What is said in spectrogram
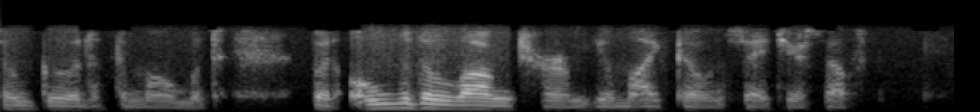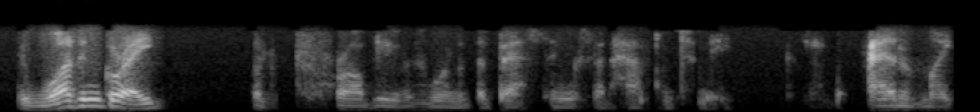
so good at the moment, but over the long term, you might go and say to yourself, it wasn't great, but it probably was one of the best things that happened to me. I'm out of my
